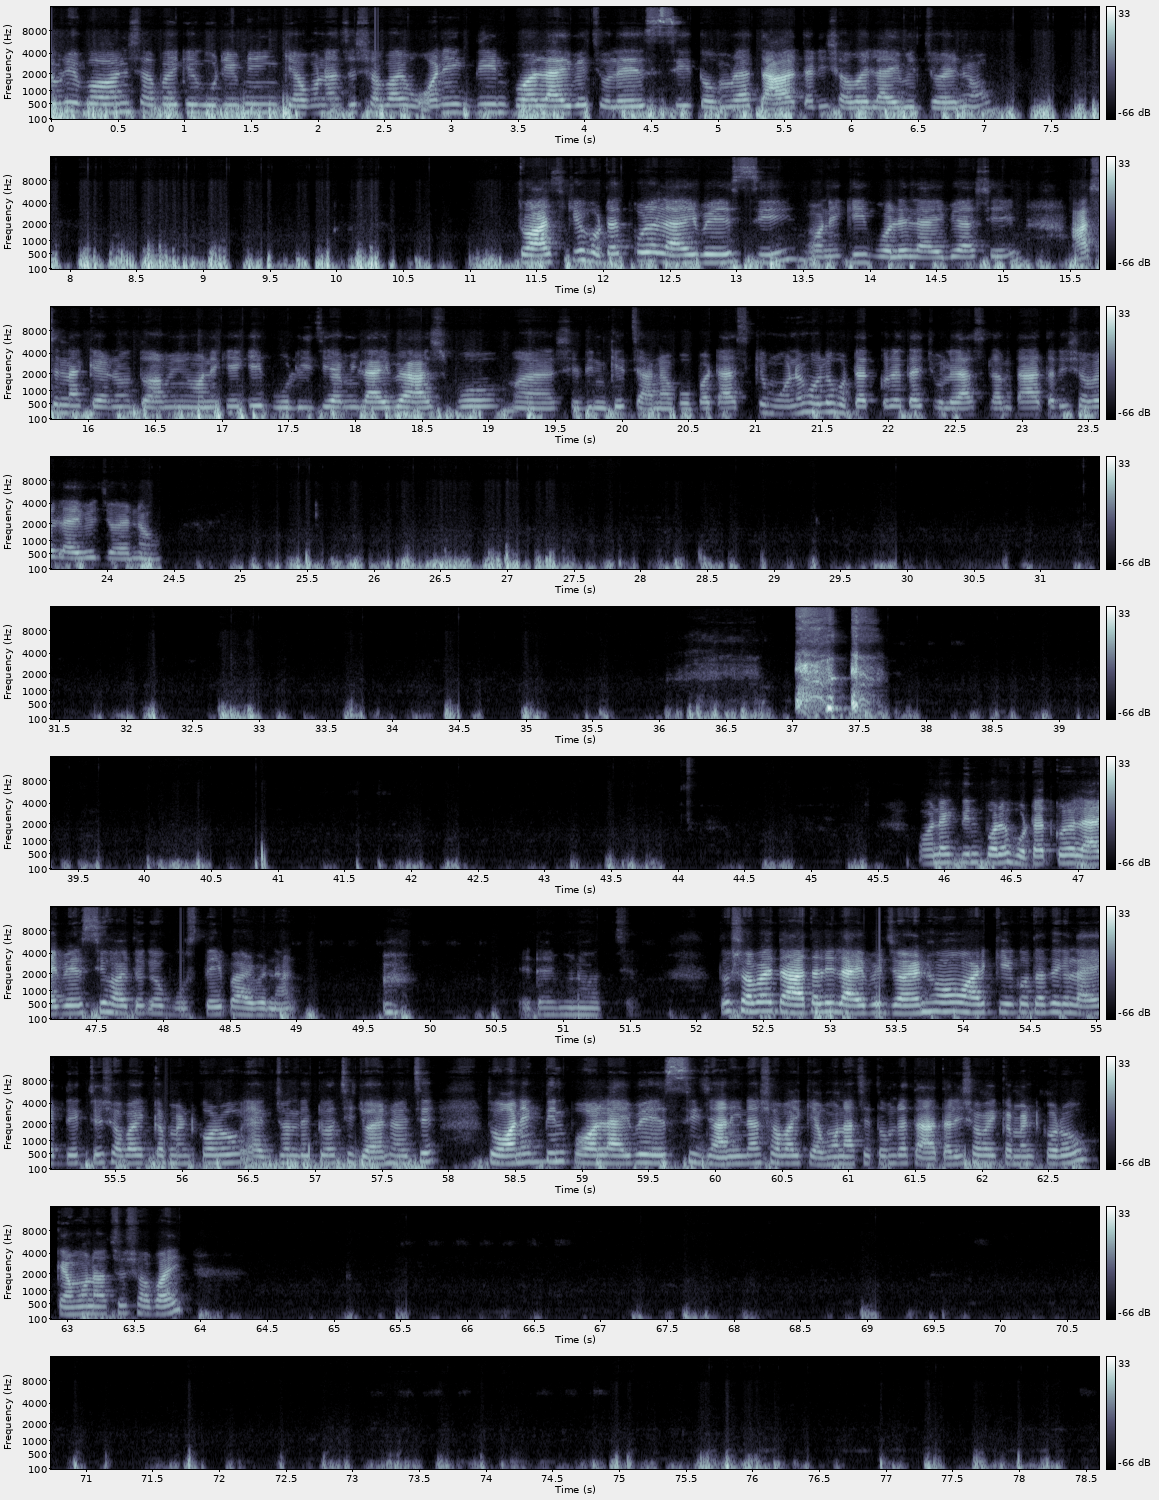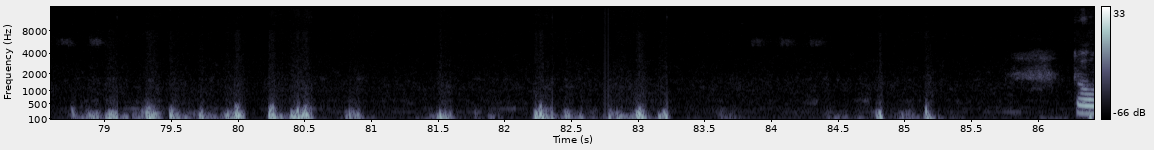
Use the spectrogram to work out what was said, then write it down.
Everyone সবাইকে good evening কেমন আছে সবাই? অনেক দিন পর লাইভে চলে এসেছি, তোমরা তাড়াতাড়ি সবাই লাইভে জয়েন হও। তো আজকে হঠাৎ করে লাইভে এসেছি, অনেকেই বলে লাইভে আসে আসে না কেন? তো আমি অনেকেই বলি যে আমি লাইভে আসব সেদিনকে জানাব। বাট আজকে মনে হলো হঠাৎ করে তাই চলে আসলাম, তাড়াতাড়ি সবাই লাইভে জয়েন হও। অনেকদিন পরে হঠাৎ করে লাইভে এসেছি, হয়তো কেউ বুঝতেই পারবে না। এটাই মনে হচ্ছে। তো সবাই তাড়াতাড়ি লাইভে জয়েন হও, আর কে কোথা থেকে লাইভ দেখছে সবাই কমেন্ট করো। একজন দেখতে পাচ্ছি জয়েন হয়েছে। তো অনেক দিন পর লাইভে এসছি, জানি না সবাই কেমন আছে। তোমরা তাড়াতাড়ি সবাই কমেন্ট করো, কেমন আছো সবাই তো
